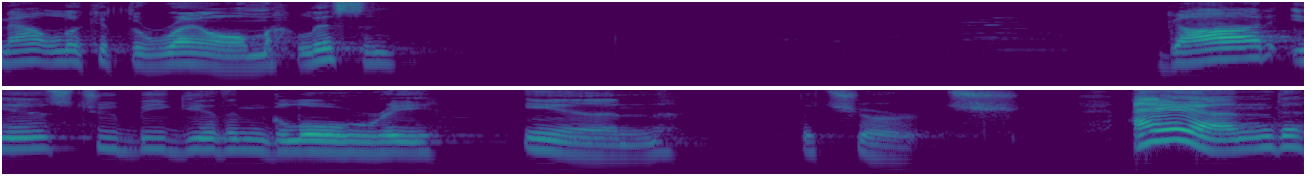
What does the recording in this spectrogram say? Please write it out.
Now look at the realm. Listen. God is to be given glory in the church and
